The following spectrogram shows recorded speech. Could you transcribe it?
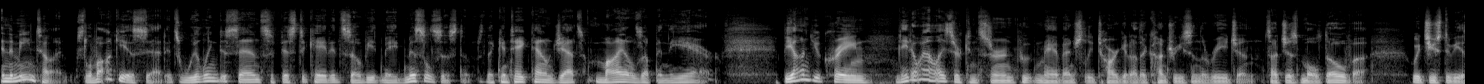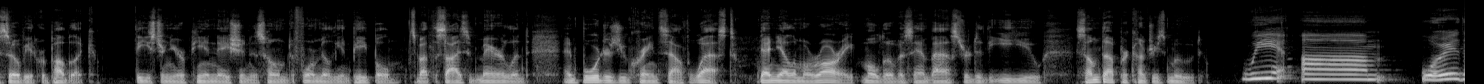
In the meantime, Slovakia has said it's willing to send sophisticated Soviet made missile systems that can take down jets miles up in the air. Beyond Ukraine, NATO allies are concerned Putin may eventually target other countries in the region, such as Moldova, which used to be a Soviet republic. The Eastern European nation is home to 4 million people. It's about the size of Maryland and borders Ukraine southwest. Daniela Morari, Moldova's ambassador to the EU, summed up her country's mood. We are worried,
